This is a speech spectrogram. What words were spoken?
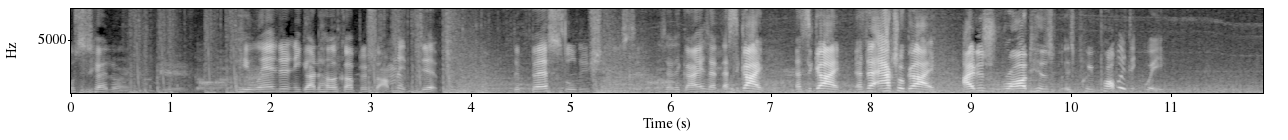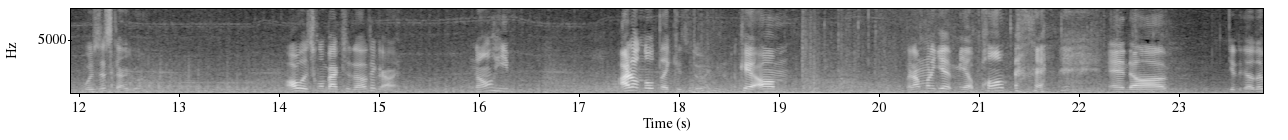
What's this guy doing? He landed and he got a helicopter, so I'm gonna dip. The best solution is to, is that the guy? Is that that's the guy? That's the guy. That's the actual guy. I just robbed his. his he probably think. Wait. Where's this guy going? Oh, it's going back to the other guy. No, he. I don't know what that kid's doing. Okay, um. But I'm gonna get me a pump and uh, get another.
